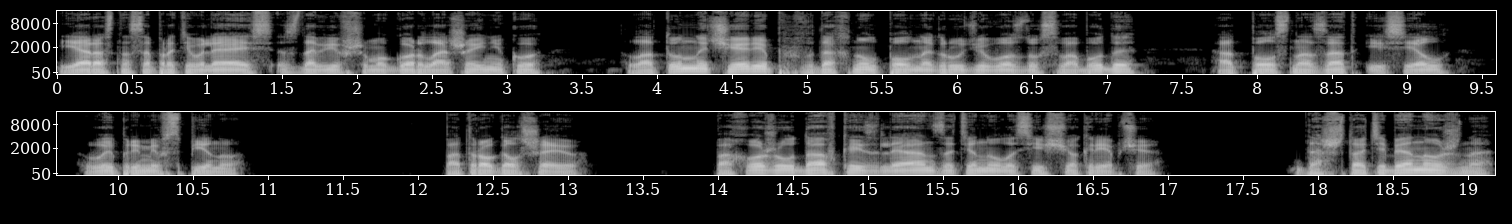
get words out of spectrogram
Яростно сопротивляясь сдавившему горло ошейнику, латунный череп вдохнул полной грудью воздух свободы, отполз назад и сел, выпрямив спину. Потрогал шею. Похоже, удавка из лиан затянулась еще крепче. «Да что тебе нужно?»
